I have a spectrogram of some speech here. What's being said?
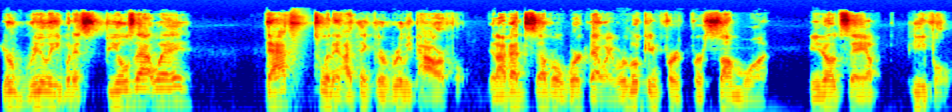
you're really when it feels that way, that's when it, I think they're really powerful and I've had several work that way. We're looking for for someone. You don't say a people.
